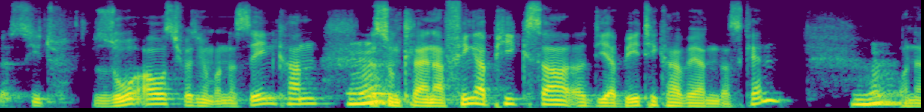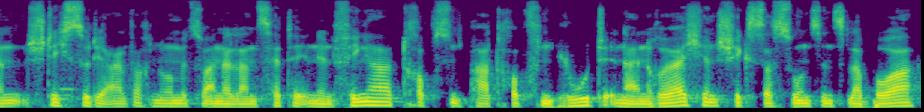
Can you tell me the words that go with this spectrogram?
Das sieht so aus. Ich weiß nicht, ob man das sehen kann. Mhm. Das ist so ein kleiner Fingerpiekser. Äh, Diabetiker werden das kennen. Mhm. Und dann stichst du dir einfach nur mit so einer Lanzette in den Finger, tropfst ein paar Tropfen Blut in ein Röhrchen, schickst das zu uns ins Labor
